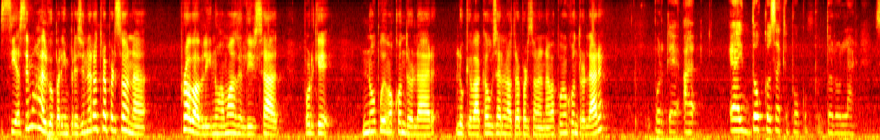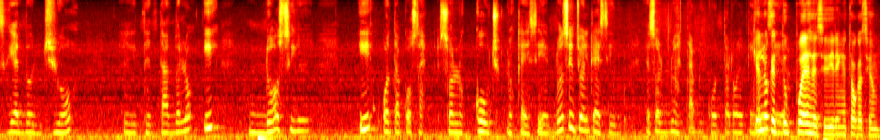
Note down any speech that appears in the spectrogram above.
si hacemos algo para impresionar a otra persona, probably nos vamos a sentir sad, porque no podemos controlar lo que va a causar en la otra persona, nada más podemos controlar Porque hay, hay dos cosas que puedo controlar, siendo yo intentándolo y no si y otra cosa son los coaches los que deciden, no soy yo el que decido, eso no está en mi control. que ¿Qué es lo que tú puedes decidir en esta ocasión?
